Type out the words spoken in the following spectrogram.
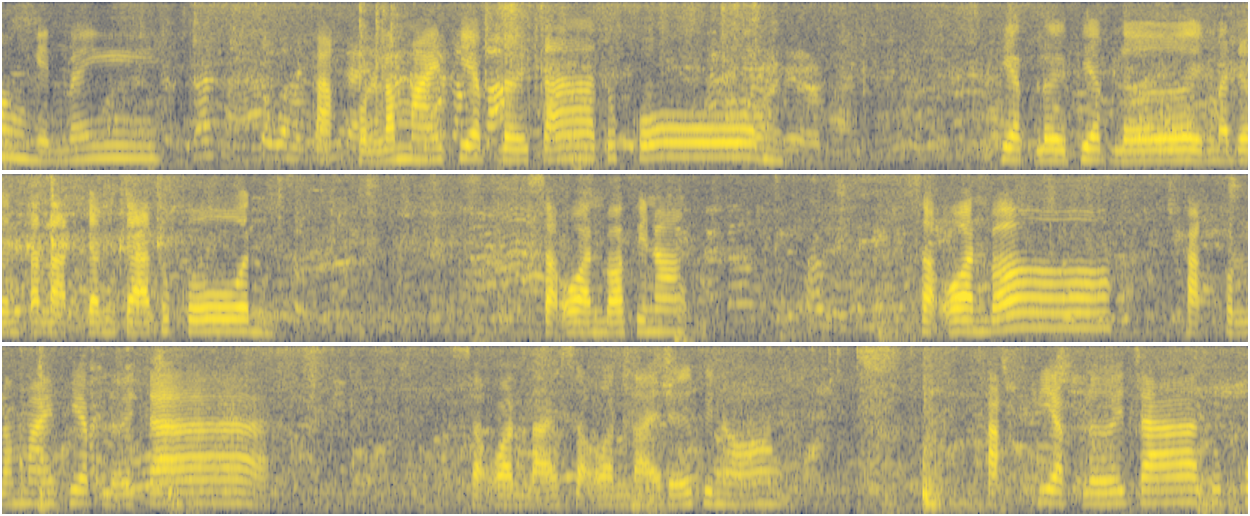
งเห็นไหมผักผลไม้เพียบเลยจ้าทุกคน เพียบเลยเพียบเลย มาเดินตลาดกันจ้าทุกคน สะออนบอพี่น้อง สะออนบอผักผลไม้เพียบเลยจ้า สะออนหลายสะออนหลายเด้อพี่น้อง ผักเพียบเลยจ้าทุกค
